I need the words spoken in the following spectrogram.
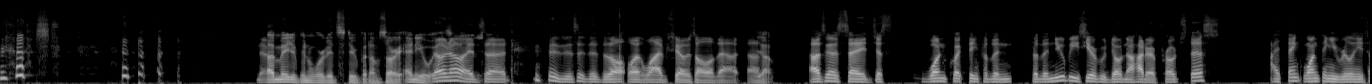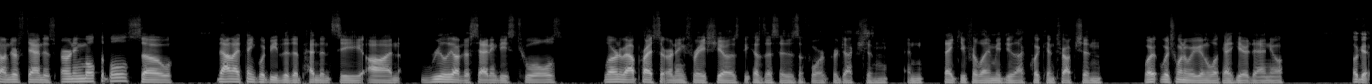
no. That may have been worded stupid. I'm sorry. Anyway. No, no, it's uh, this, is, this is all, what live show is all about. Um, yeah. I was gonna say just one quick thing for the for the newbies here who don't know how to approach this. I think one thing you really need to understand is earning multiples. So that I think would be the dependency on really understanding these tools, learn about price to earnings ratios because this is a forward projection. And thank you for letting me do that quick interruption. What, which one are we going to look at here, Daniel? Okay,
